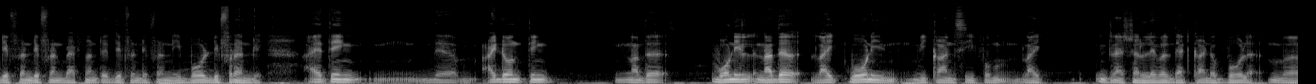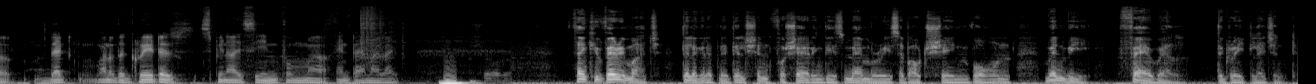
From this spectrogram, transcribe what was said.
different different batsmen different different he bowl differently. I think mm, the, i don't think another Vonil, another like Warnie we can't see from like international level that kind of bowler. Uh, that one of the greatest spin i've seen from uh, entire my life. Thank you very much, Tilakaratne Dilshan, for sharing these memories about Shane Warne. When we farewell the great legend.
